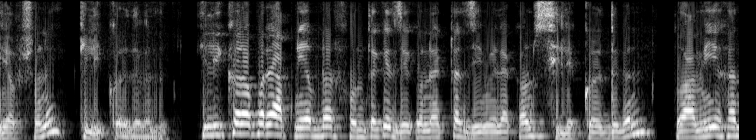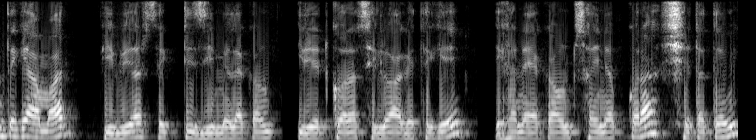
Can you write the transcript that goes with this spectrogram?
এই অপশনে ক্লিক করে দেবেন। ক্লিক করার পরে আপনি আপনার ফোন থেকে যে কোনো একটা জিমেল অ্যাকাউন্ট সিলেক্ট করে দেবেন। তো আমি এখান থেকে আমার পিভিআরস একটি জিমেল অ্যাকাউন্ট ক্রিয়েট করা ছিল আগে থেকে। এখানে অ্যাকাউন্ট সাইন আপ করা, সেটাতে আমি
